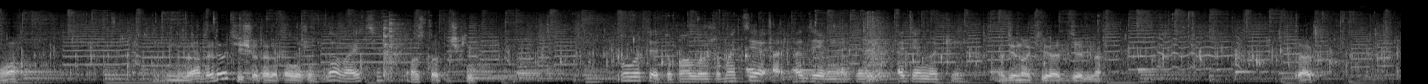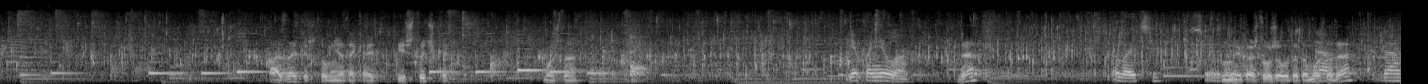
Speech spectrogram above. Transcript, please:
О. Да, да, давайте еще тогда положим Давайте. остаточки. Вот эту положим, а те отдельно один- одинокие. Одинокие отдельно. Так. А знаете, что у меня такая есть штучка? Можно, Я поняла. да? Давайте. Ну, мне кажется, уже вот это можно, да? Да.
